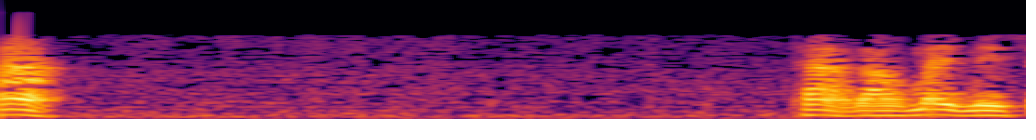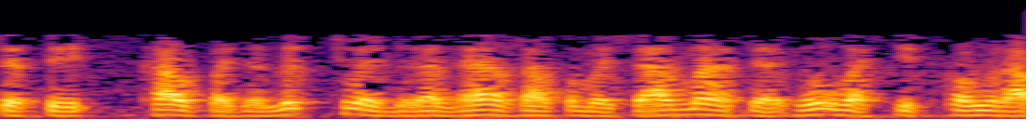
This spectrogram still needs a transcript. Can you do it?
มาก ถ้าเราไม่มีสติเข้าไปจะลึกช่วยเหลือแล้ว เราก็ไม่สามารถจะรู้ว่าจิตของเรา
